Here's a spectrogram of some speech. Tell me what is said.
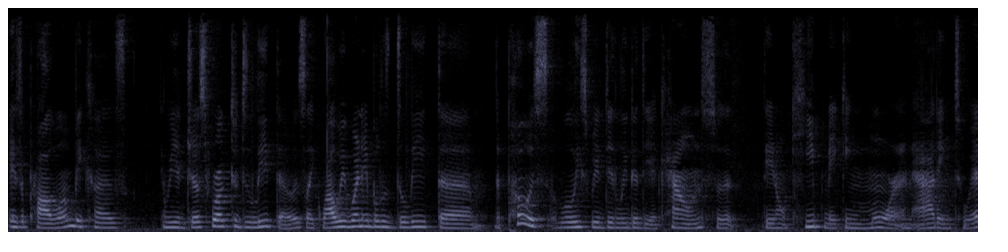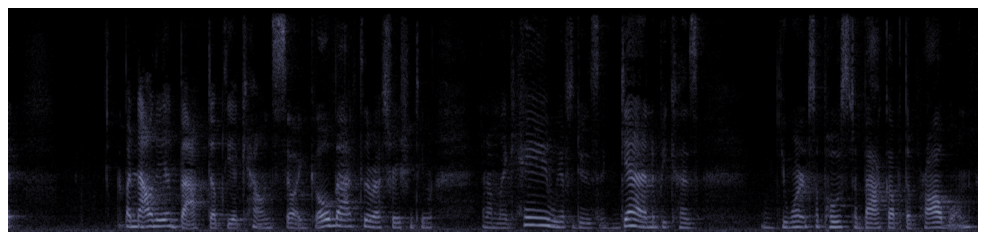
is a problem because we had just worked to delete those. Like while we weren't able to delete the the posts, well, at least we deleted the accounts so that they don't keep making more and adding to it. But now they had backed up the accounts. So I go back to the restoration team and I'm like, hey, we have to do this again because you weren't supposed to back up the problem.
